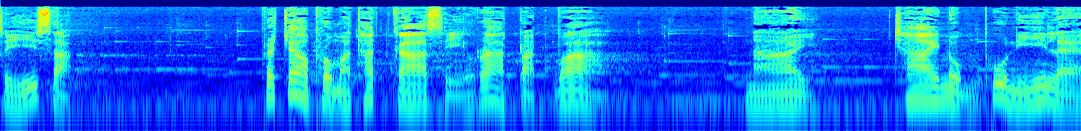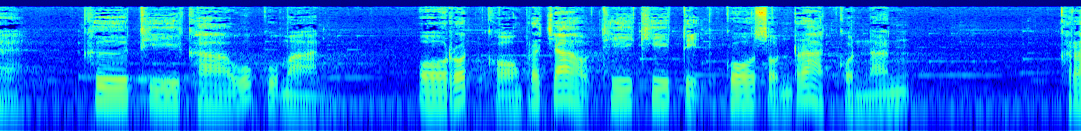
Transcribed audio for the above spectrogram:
ศีรษะพระเจ้าพรหมทัตกาสีราชตรัสว่า นาย ชายหนุ่มผู้นี้แหลคือทีคาวุกุมาร โอรสของพระเจ้าทีคีติโกศลราชคนนั้น ใคร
